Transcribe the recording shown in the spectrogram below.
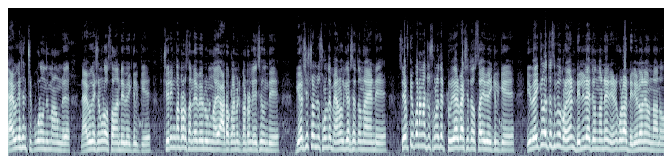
నావిగేషన్ చిప్ కూడా ఉంది మనం నావిగేషన్ కూడా వస్తుందండి వెహికల్కి స్టీరింగ్ కంట్రోల్స్ అన్ని అవైలబుల్ ఉన్నాయి. ఆటో క్లైమేట్ కంట్రోల్ ఏసీ ఉంది. గేర్ సిస్టమ్ చూసుకుంటే మాన్యువల్ గేర్స్ అయితే ఉన్నాయండి. సేఫ్టీ పరంగా చూసుకుంటే టూ ఇయర్ బ్యాగ్స్ అయితే వస్తాయి వెహికల్కి ఈ వెహికల్ వచ్చేసి ప్రజెంట్ ఢిల్లీలో అయితే ఉందండి. నేను కూడా ఢిల్లీలోనే ఉన్నాను.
